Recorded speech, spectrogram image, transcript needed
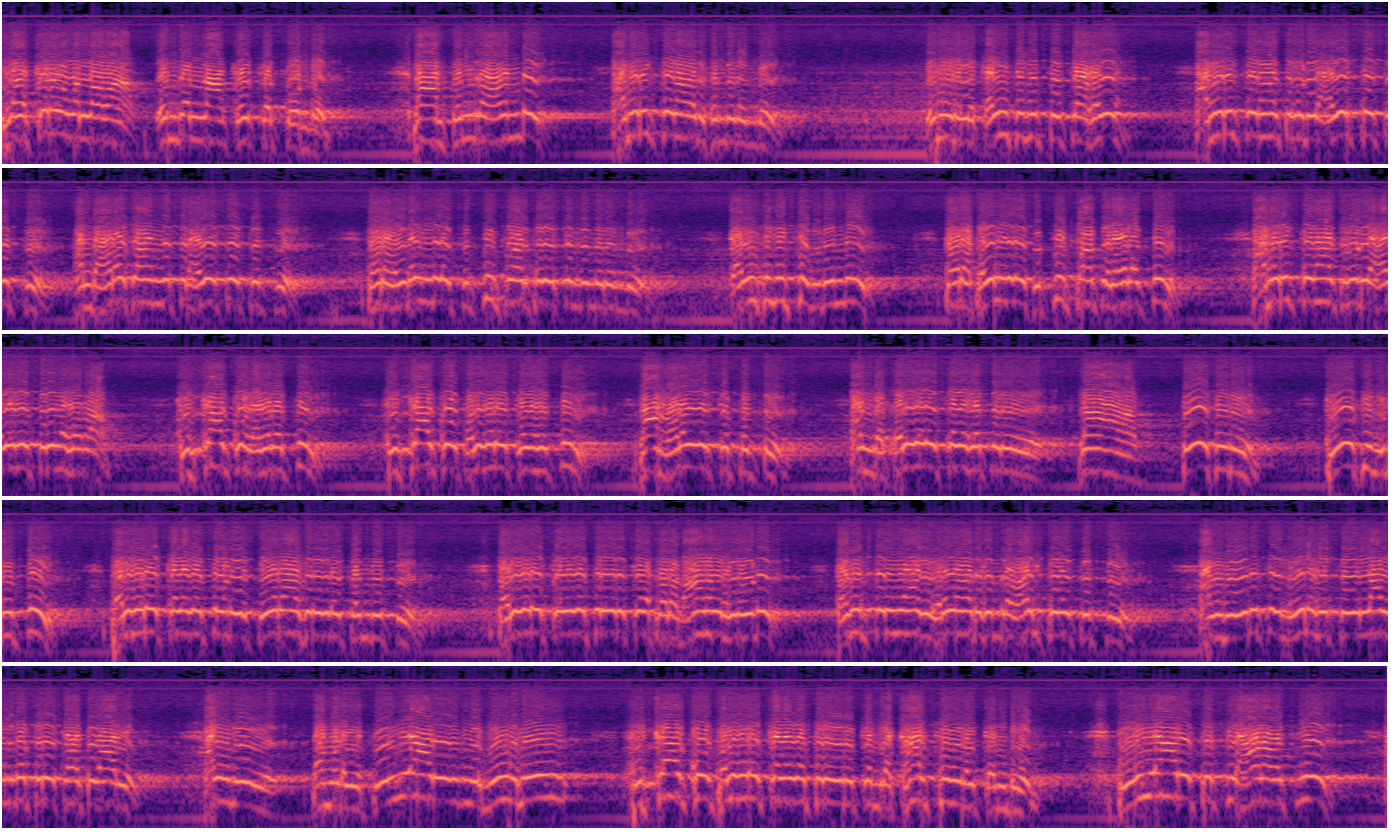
இது அக்கிரமம் அல்லவா என்றெல்லாம் கேட்கத் தோன்றும். நான் சென்ற ஆண்டு அமெரிக்க நாடு சென்றிருந்தேன். என்னுடைய கை சிகிச்சைக்காகவும் அமெரிக்க நாட்டினுடைய அழைப்பை பெற்று அந்த அரசாங்கத்தின் அழைப்பை பெற்று பல இடங்களை சுற்றி பார்ப்பதற்கு சென்றிருந்தேன் கை சிகிச்சை முடிந்து பல பயிர்களை சுற்றி பார்த்த நேரத்தில் அமெரிக்க நாட்டினுடைய அழகு திருநகராம் சிக்காகோ நகரத்தில் சிக்காகோ பல்கலைக்கழகத்தில் நான் வரவேற்கப்பட்டு அந்த பல்கலைக்கழகத்தில் நான் பேசினேன். பேசி முடித்து பல்கலைக்கழகத்தினுடைய பேராசிரியர்களை சந்தித்து பல்கலைக்கழகத்தில் இருக்கிற பல மாணவர்களோடு தனித்தனியாக விளையாடுகின்ற வாய்ப்புகளை பெற்று அங்கு இருக்கிற நூலகத்தை எல்லாம் இடத்திலே காட்டினார்கள். அங்கு நம்முடைய பெரியார் எழுதிய நூல்கள் சிக்காகோ பல்கலைக்கழகத்தில் இருக்கின்ற காட்சிகளை கண்டேன். பெரியாரை பற்றி ஆராய்ச்சி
